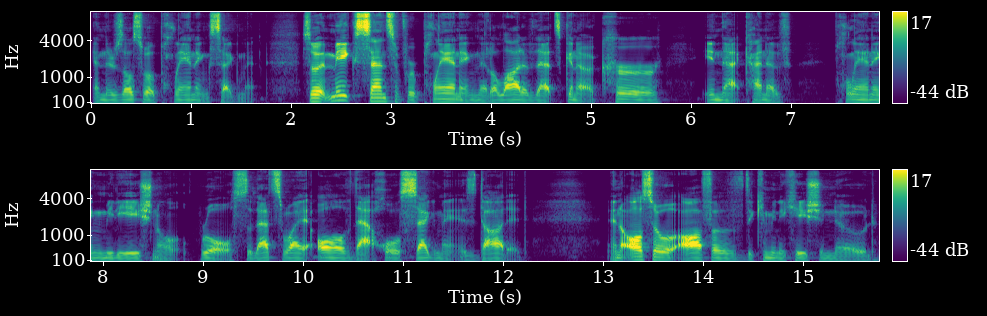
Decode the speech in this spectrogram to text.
and there's also a planning segment. So it makes sense if we're planning that a lot of that's going to occur in that kind of planning mediational role. So that's why all of that whole segment is dotted. And also off of the communication node,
